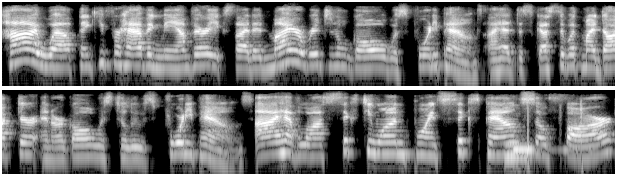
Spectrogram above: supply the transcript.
Hi, well, thank you for having me. I'm very excited. My original goal was 40 pounds. I had discussed it with my doctor, and our goal was to lose 40 pounds. I have lost 61.6 pounds so far.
